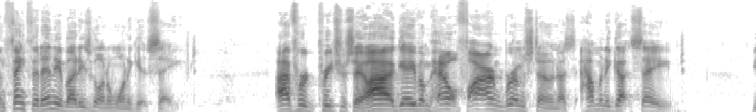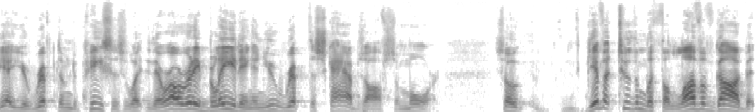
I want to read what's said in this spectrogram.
and think that anybody's going to want to get saved. I've heard preachers say, I gave them hell, fire, and brimstone. Said, How many got saved? Yeah, you ripped them to pieces. They were already bleeding, and you ripped the scabs off some more. So give it to them with the love of God, but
